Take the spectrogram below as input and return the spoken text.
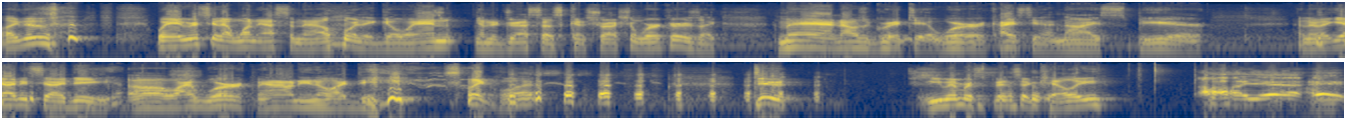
Like this. Is, wait, have you ever seen that one SNL where they go in and are dressed as construction workers? Like, man, that was a great day at work. I seen a nice beer, and they're like, "Yeah, I need the ID." Oh, I work, man. I don't need no ID. it's like what, dude? You remember Spencer Kelly? Oh yeah, hey,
